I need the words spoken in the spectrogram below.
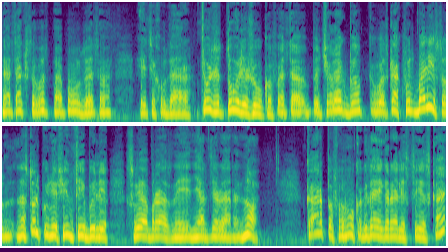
Да, так что вот по поводу этого этих ударов. Тот же Толя Жуков, это человек был вот как футболист, он настолько у него финты были своеобразные, неординарные. Но Карпов ему, когда играли с ЦСКА,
